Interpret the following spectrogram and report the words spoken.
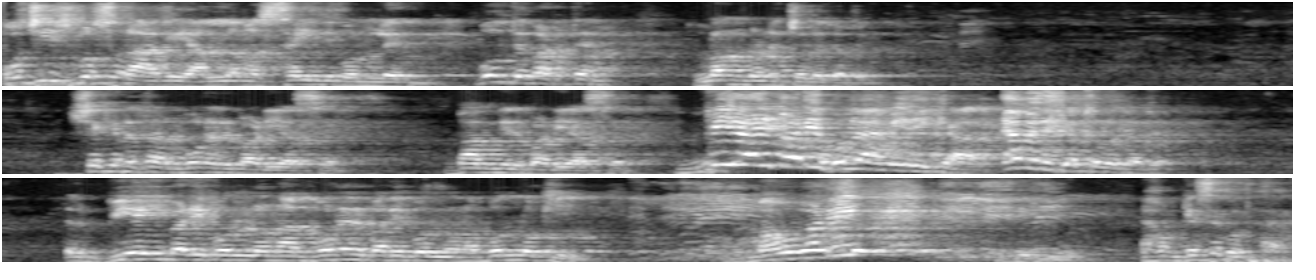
পঁচিশ বছর আগে আল্লামা সাইদি বললেন বলতে পারতেন লন্ডনে চলে যাবে। সেখানে তার বোনের বাড়ি আছে ভাগ্নির বাড়ি আছে। বিআই বাড়ি হলো আমেরিকা আমেরিকা চলে যাবে। বিআই বাড়ি বলল না বোনের বাড়ি বলল না বলল কি? মামু বাড়ি? দিল্লি। এখন গেছে কোথায়?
